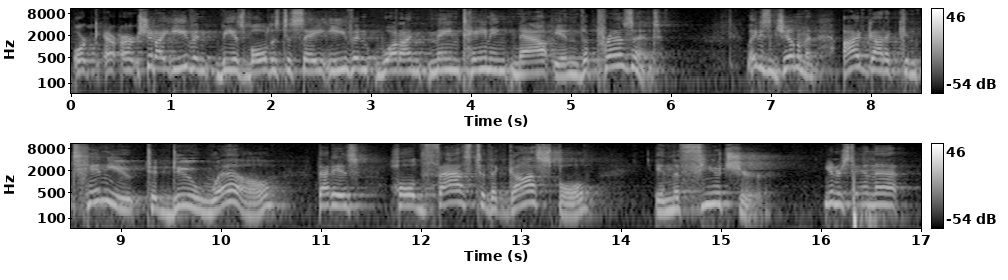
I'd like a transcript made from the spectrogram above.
Or, or should I even be as bold as to say, even what I'm maintaining now in the present? Ladies and gentlemen, I've got to continue to do well, that is, hold fast to the gospel in the future. You understand that?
